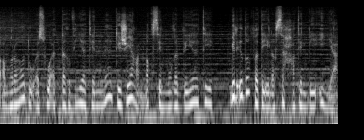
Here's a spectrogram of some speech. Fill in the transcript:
الأمراض وسوء التغذية الناتج عن نقص المغذيات بالإضافة إلى الصحة البيئية.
